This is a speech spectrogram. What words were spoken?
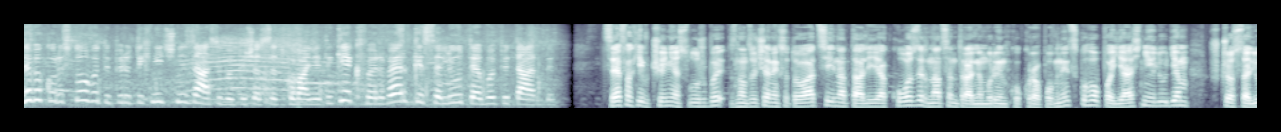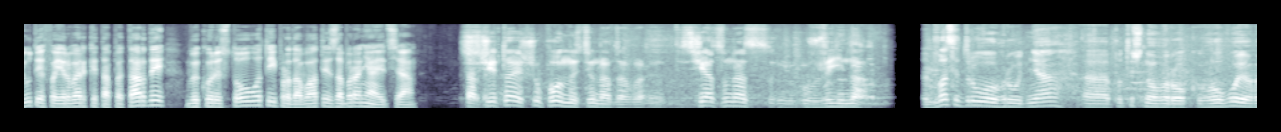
не використовувати піротехнічні засоби під час святкування, такі як фейерверки, салюти або петарди. Це фахівчиня служби з надзвичайних ситуацій Наталія Козир на центральному ринку Кропивницького пояснює людям, що салюти, феєрверки та петарди використовувати і продавати забороняється. Считаю, що повністю треба варити. Зараз у нас війна. 22 грудня е, поточного року головою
